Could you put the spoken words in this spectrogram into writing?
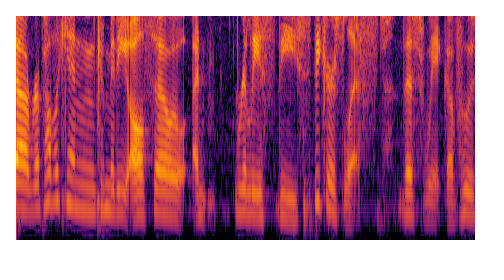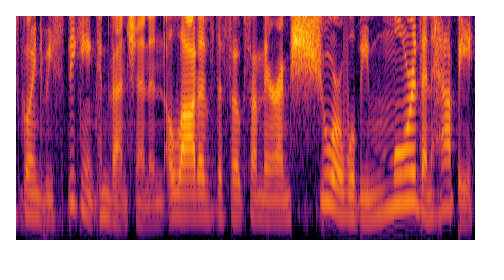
uh, Republican committee also uh, released the speakers list this week of who's going to be speaking at convention, and a lot of the folks on there, I'm sure, will be more than happy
